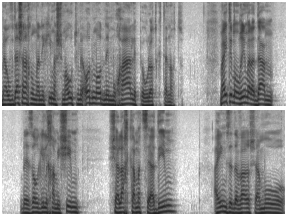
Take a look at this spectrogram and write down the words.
מהעובדה שאנחנו מעניקים משמעות מאוד מאוד נמוכה לפעולות קטנות. מה הייתם אומרים על אדם באזור גיל 50 שהלך כמה צעדים? האם זה דבר שאמור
